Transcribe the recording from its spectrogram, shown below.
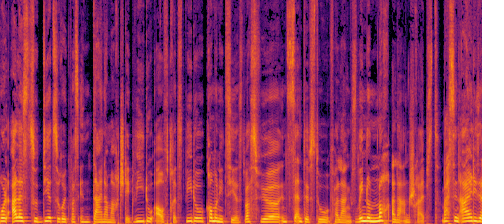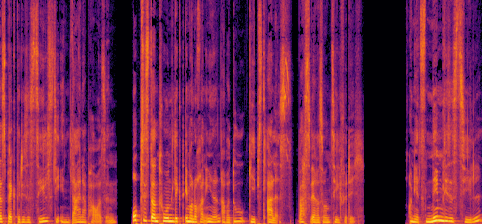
Hol alles zu dir zurück, was in deiner Macht steht, wie du auftrittst, wie du kommunizierst, was für Incentives du verlangst, wen du noch alle anschreibst. Was sind all diese Aspekte dieses Ziels, die in deiner Power sind? Ob sie es dann tun, liegt immer noch an ihnen, aber du gibst alles. Was wäre so ein Ziel für dich? Und jetzt nimm dieses Ziel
